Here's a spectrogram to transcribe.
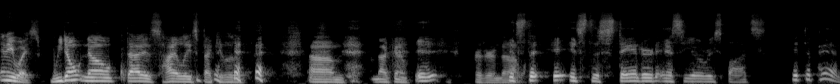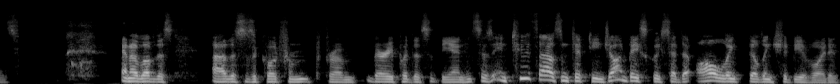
anyways, we don't know. That is highly speculative. um, I'm not going to further into that. It's the it's the standard SEO response. It depends. And I love this. Uh, this is a quote from from Barry. Put this at the end. He says, "In 2015, John basically said that all link building should be avoided,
